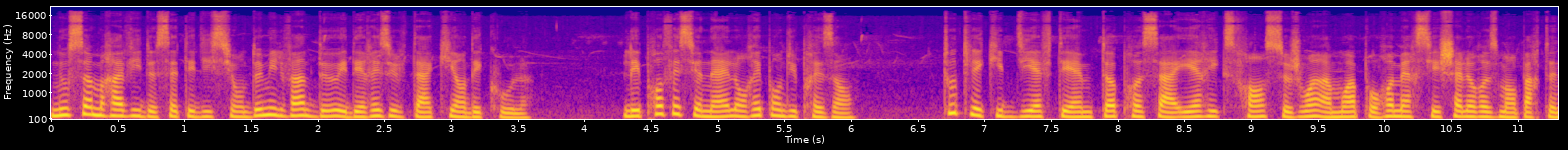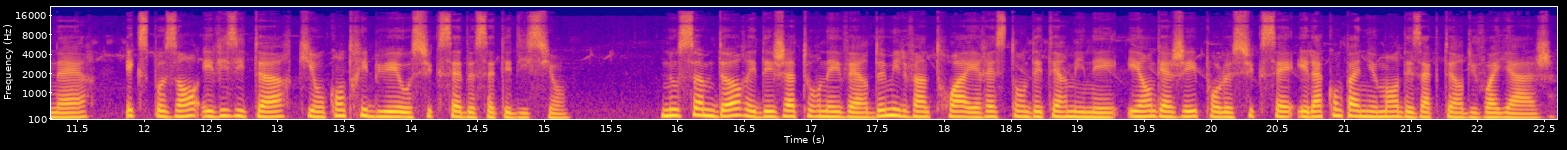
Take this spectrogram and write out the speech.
Nous sommes ravis de cette édition 2022 et des résultats qui en découlent les professionnels ont répondu présent. Toute l'équipe d'IFTM Top Rossa et RX France se joint à moi pour remercier chaleureusement partenaires, exposants et visiteurs qui ont contribué au succès de cette édition. Nous sommes d'or et déjà tournés vers 2023 et restons déterminés et engagés pour le succès et l'accompagnement des acteurs du voyage.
